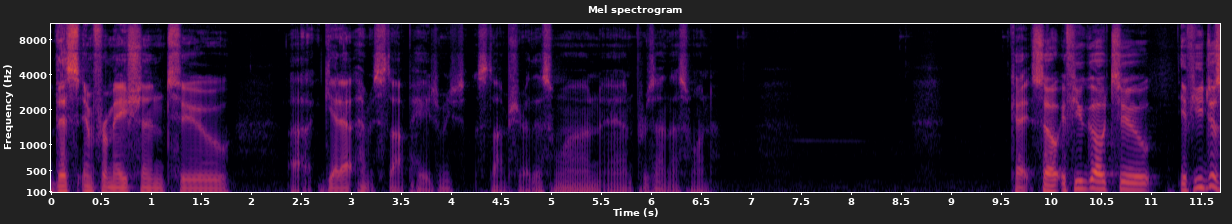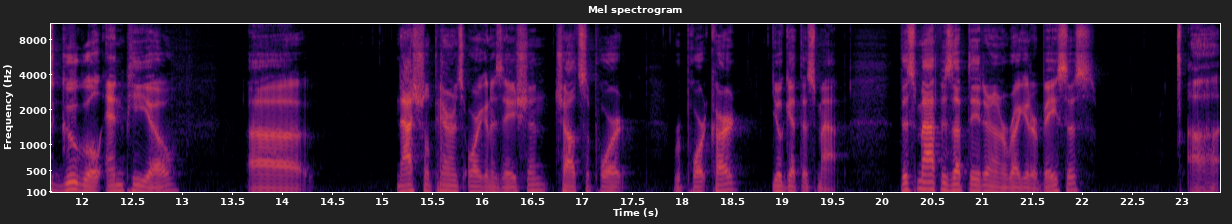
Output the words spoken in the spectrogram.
this information to uh, get out. Let me stop page. Let me stop share this one and present this one. Okay, so if you go to, if you just Google NPO, uh, National Parents Organization Child Support Report Card, you'll get this map. This map is updated on a regular basis, uh,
